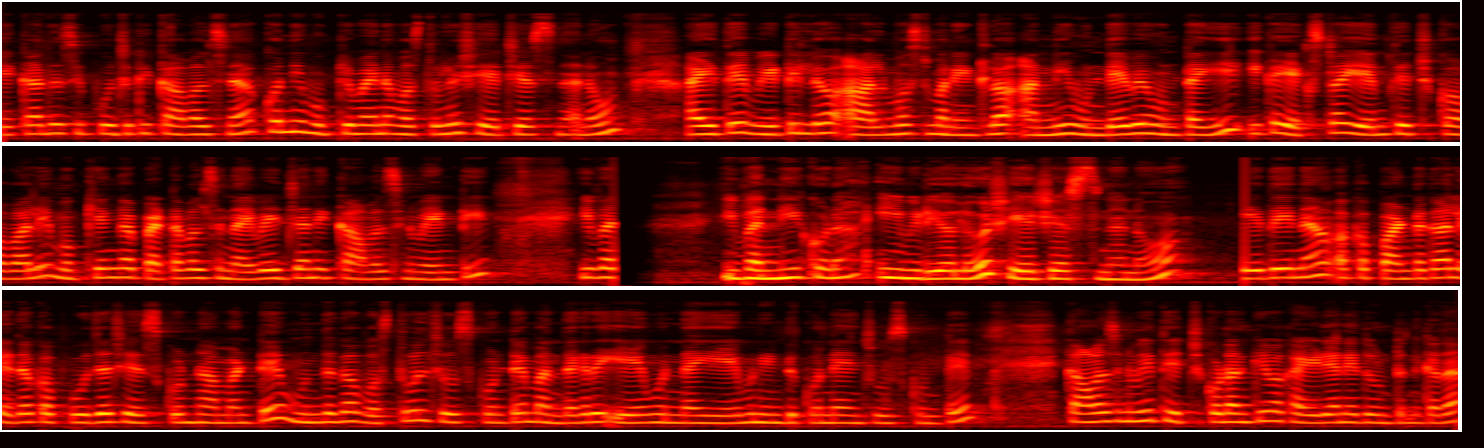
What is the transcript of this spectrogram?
ఏకాదశి పూజకి కావాల్సిన కొన్ని ముఖ్యమైన వస్తువులు షేర్ చేస్తున్నాను. అయితే వీటిల్లో ఆల్మోస్ట్ మన ఇంట్లో అన్నీ ఉండేవే ఉంటాయి. ఇక ఎక్స్ట్రా ఏం తెచ్చుకోవాలి? ముఖ్యంగా పెట్టవలసిన నైవేద్యానికి కావాల్సినవి ఏంటి? ఇవ ఇవన్నీ కూడా ఈ వీడియోలో షేర్ చేస్తున్నాను. ఏదైనా ఒక పండుగ లేదా ఒక పూజ చేసుకుంటున్నామంటే ముందుగా వస్తువులు చూసుకుంటే మన దగ్గర ఏమున్నాయి ఏమి నిండుకున్నాయి అని చూసుకుంటే కావాల్సినవి తెచ్చుకోవడానికి ఒక ఐడియా అనేది ఉంటుంది కదా.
